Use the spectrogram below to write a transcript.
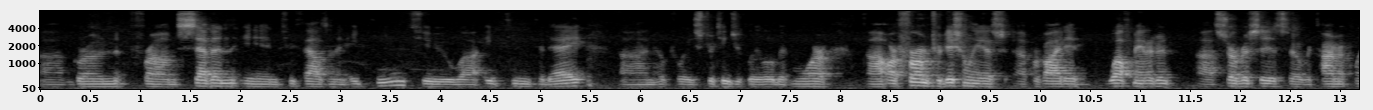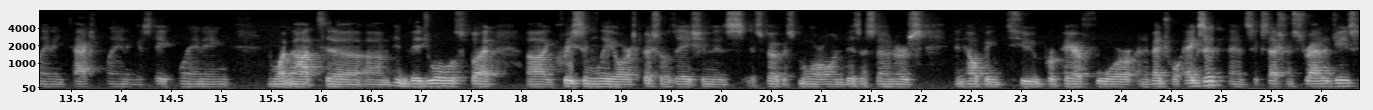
uh, grown from seven in 2018 to uh, 18 today, and hopefully strategically a little bit more. our firm traditionally has provided wealth management services, so retirement planning, tax planning, estate planning, and whatnot to um, individuals, but uh, increasingly, our specialization is, is focused more on business owners and helping to prepare for an eventual exit and succession strategies,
